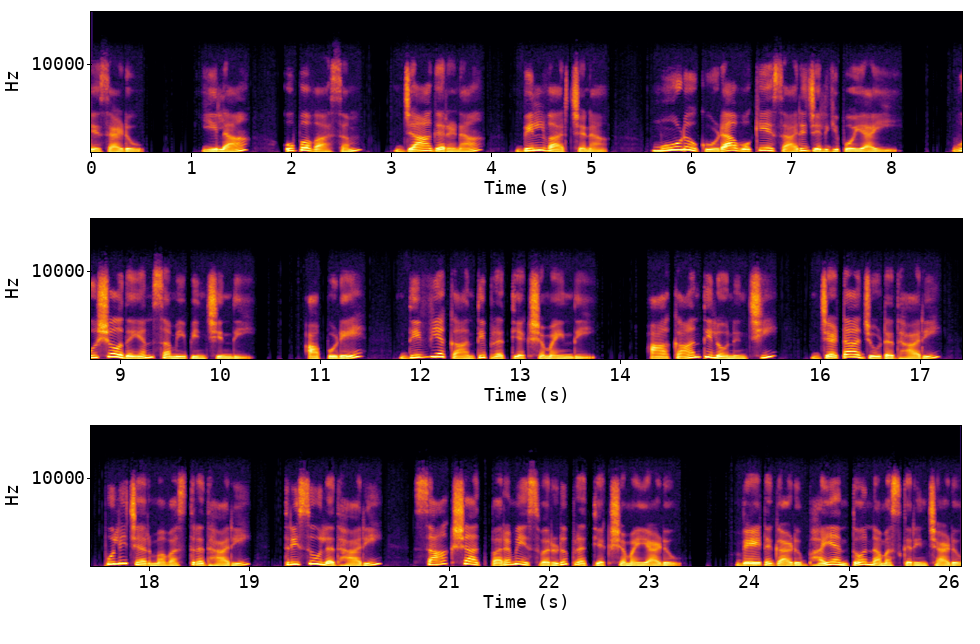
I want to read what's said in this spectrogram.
చేశాడు. ఇలా ఉపవాసం జాగరణ బిల్వార్చన మూడూ కూడా ఒకేసారి జరిగిపోయాయి. ఉషోదయం సమీపించింది. అప్పుడే దివ్యకాంతి ప్రత్యక్షమైంది. ఆ కాంతిలోనుంచి జటాజూటధారి పులిచర్మ వస్త్రధారి త్రిశూలధారి సాక్షాత్ పరమేశ్వరుడు ప్రత్యక్షమయ్యాడు. వేటగాడు భయంతో నమస్కరించాడు.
